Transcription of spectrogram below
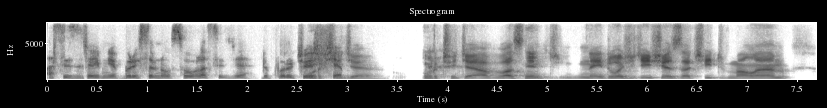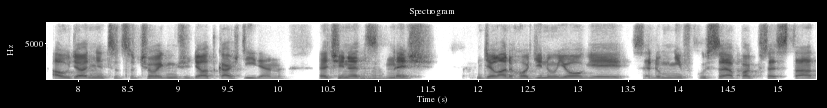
asi zřejmě budeš se mnou souhlasit, že doporučuješ Určitě. všem. Určitě a vlastně nejdůležitější je začít v malém a udělat něco, co člověk může dělat každý den. Začínat, mm-hmm. než dělat hodinu jogy sedm dní v kuse a pak přestat,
